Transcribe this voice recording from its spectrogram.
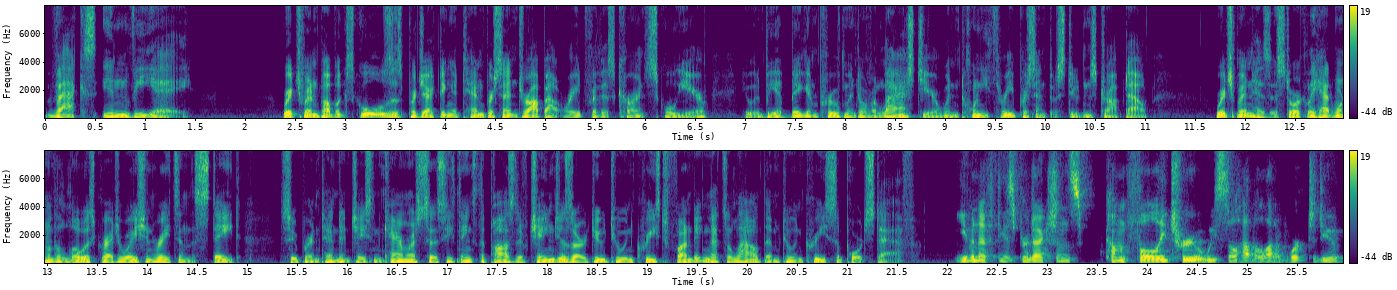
VAX in VA. Richmond Public Schools is projecting a 10% dropout rate for this current school year. It would be a big improvement over last year when 23% of students dropped out. Richmond has historically had one of the lowest graduation rates in the state. Superintendent Jason Kamras says he thinks the positive changes are due to increased funding that's allowed them to increase support staff. Even if these projections come fully true, we still have a lot of work to do.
